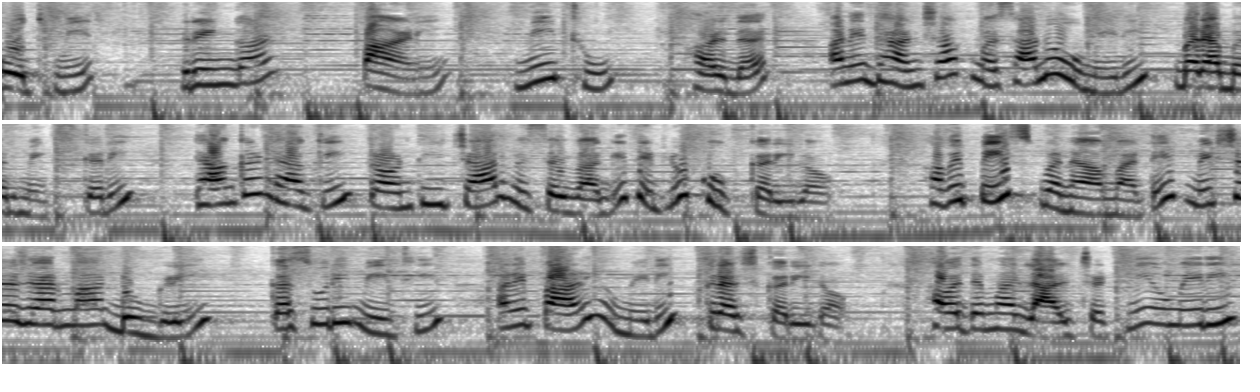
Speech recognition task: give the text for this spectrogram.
કોથમીર, રીંગણ, પાણી, મીઠું, હળદર અને ધાનશાક મસાલો ઉમેરી બરાબર મિક્સ કરી ઢાંકણ ઢાંકી ત્રણથી ચાર વિસલ વાગે તેટલું કૂક કરી લો. હવે પેસ્ટ બનાવવા માટે મિક્સર જારમાં ડુંગળી, કસૂરી મેથી અને પાણી ઉમેરી ક્રશ કરી લો. હવે તેમાં લાલ ચટણી ઉમેરી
